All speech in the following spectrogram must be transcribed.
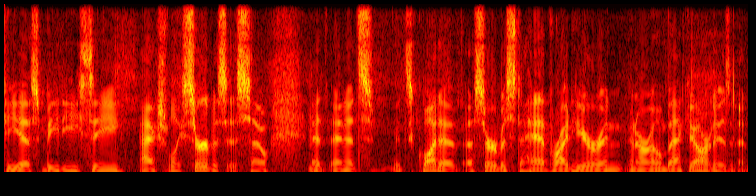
TSBDC actually services. So, it, and it's it's quite a, a service to have right here in, in our own backyard, isn't it?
